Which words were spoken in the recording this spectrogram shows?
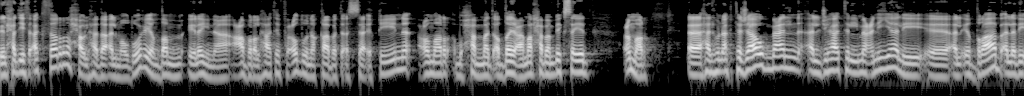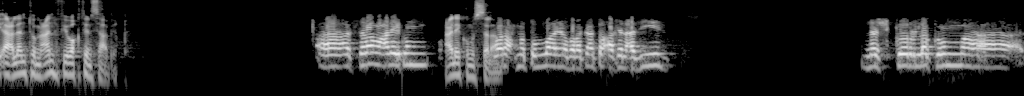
للحديث أكثر حول هذا الموضوع ينضم إلينا عبر الهاتف عضو نقابة السائقين عمر محمد الضيعة. مرحبا بك سيد عمر. هل هناك تجاوب مع الجهات المعنية للإضراب الذي أعلنتم عنه في وقت سابق؟ آه السلام عليكم. عليكم السلام. ورحمة الله وبركاته أخي العزيز. نشكر لكم آه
